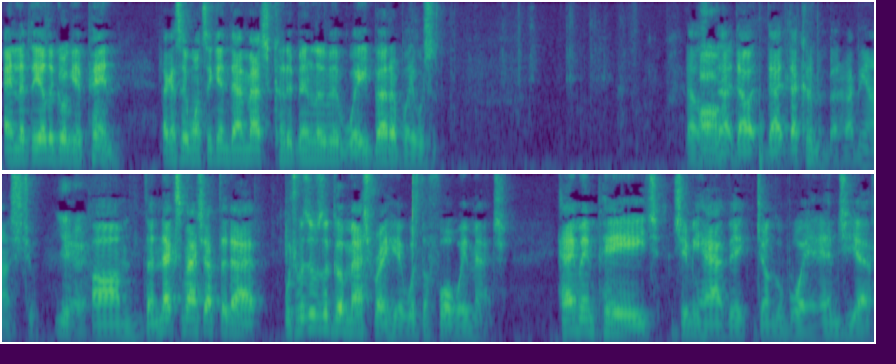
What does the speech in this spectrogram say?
and let the other girl get pinned. Like I said, once again, that match could have been a little bit way better, but it was. That was Um, that, that that that could have been better. I'll be honest with you. Yeah. Um, the next match after that, which was it was a good match right here, was the four way match. Hangman Page, Jimmy Havoc, Jungle Boy, and MJF.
